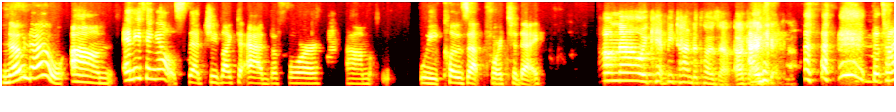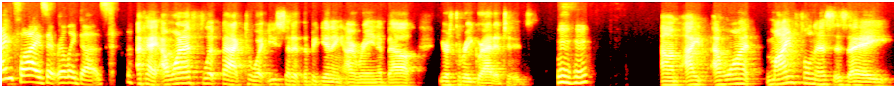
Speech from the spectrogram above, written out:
No, no. Um, anything else that you'd like to add before um, we close up for today? Oh no, it can't be time to close up. Okay. the time flies, it really does. okay, I want to flip back to what you said at the beginning, Irene, about your three gratitudes. Mm-hmm. Um, I, I want mindfulness is a,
